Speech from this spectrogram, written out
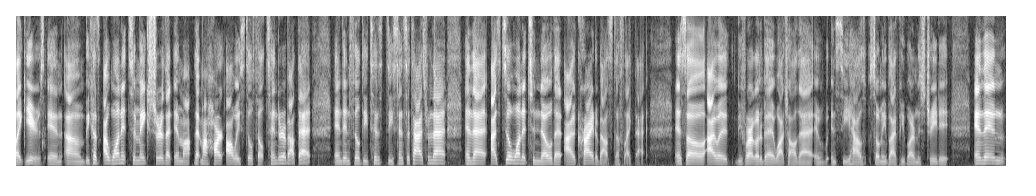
like years and um because I wanted to make sure that in my that my heart always still felt tender about that and didn't feel desensitized from that and that I still wanted to know that I cried about stuff like that. And so I would before I go to bed watch all that and and see how so many black people are mistreated. And then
